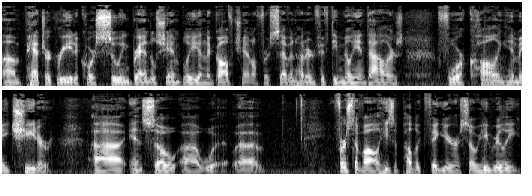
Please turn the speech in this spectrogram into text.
um, Patrick Reed, of course, suing Brandel Chamblee and the Golf Channel for $750 million for calling him a cheater. Uh, and so uh, w- uh, first of all, he's a public figure, so he really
